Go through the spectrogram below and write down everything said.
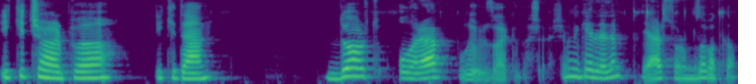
2 çarpı 2'den 4 olarak buluyoruz arkadaşlar. Şimdi gelelim diğer sorumuza bakalım.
